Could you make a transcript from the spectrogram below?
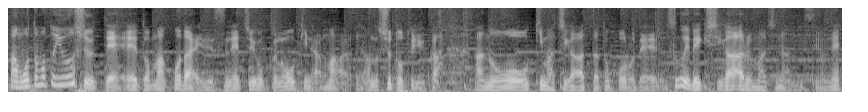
まあもともと揚州って、えっ、とまあ古代ですね、中国の大きな、まああの首都というか、あの大きい町があったところで、すごい歴史がある町なんですよね。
